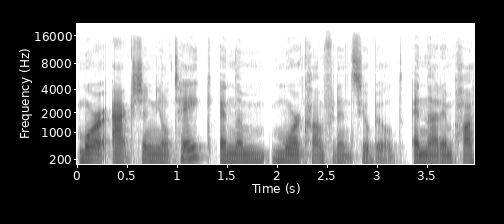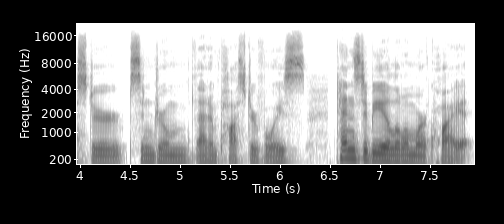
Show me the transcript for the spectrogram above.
more action you'll take and the more confidence you'll build. And that imposter syndrome, that imposter voice tends to be a little more quiet.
